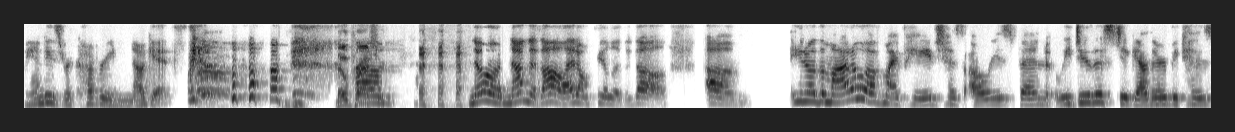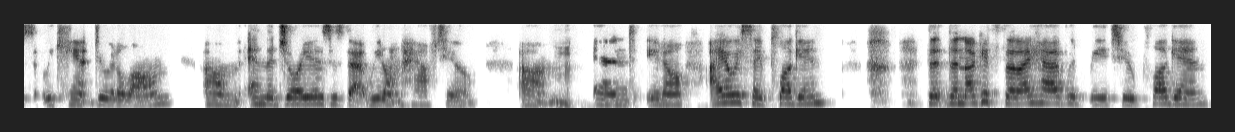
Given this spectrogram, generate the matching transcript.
Mandy's recovery nuggets. no pressure. um, no, none at all. I don't feel it at all. Um, you know, the motto of my page has always been we do this together because we can't do it alone. Um, and the joy is is that we don't have to. Um, mm. and you know, I always say plug in. the the nuggets that I have would be to plug in,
